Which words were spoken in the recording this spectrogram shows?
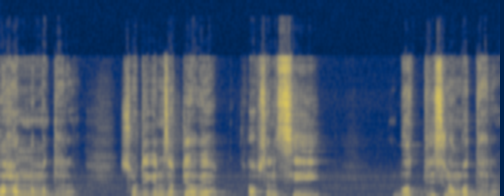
বাহান্ন নম্বর ধারা? সঠিক অ্যান্সারটি হবে অপশান সি বত্রিশ নম্বর ধারা।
